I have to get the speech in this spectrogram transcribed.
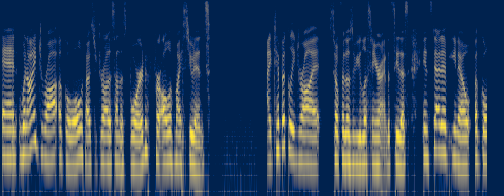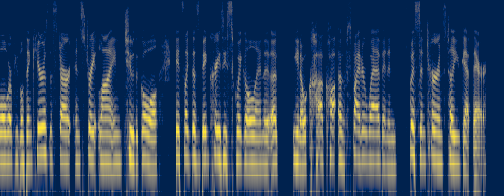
And when I draw a goal, if I was to draw this on this board for all of my students, I typically draw it. So for those of you listening, you're not going to see this. Instead of, you know, a goal where people think here is the start and straight line to the goal, it's like this big crazy squiggle and a, a you know, a, a, a spider web and, and twists and turns till you get there.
